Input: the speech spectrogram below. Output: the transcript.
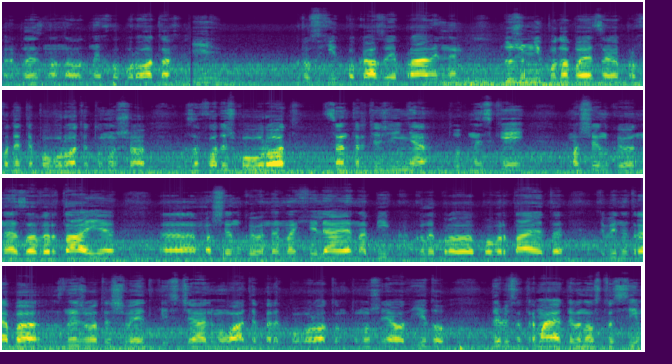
приблизно на одних оборотах і розхід показує правильним. Дуже мені подобається проходити повороти, тому що заходиш в поворот, центр тяжіння тут низький, машинкою не завертає, е, машинкою не нахиляє на бік, коли повертаєте. Тобі не треба знижувати швидкість чи гальмувати перед поворотом. Тому що я от їду, дивлюся, тримаю 97.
